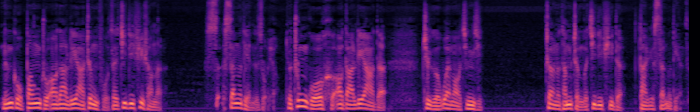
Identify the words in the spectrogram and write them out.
能够帮助澳大利亚政府在 GDP 上的三三个点子左右，就中国和澳大利亚的这个外贸经济。占了他们整个 GDP 的大约三个点子，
